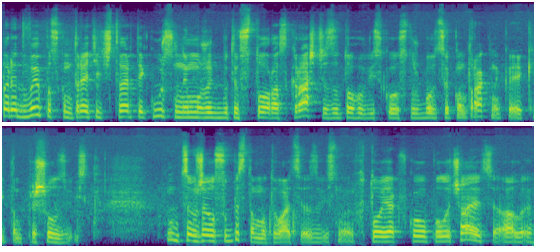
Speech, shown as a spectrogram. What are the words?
перед випуском, третій, четвертий курс, вони можуть бути в 100 раз краще за того військовослужбовця-контрактника, який там прийшов з військ. Ну, це вже особиста мотивація, звісно. Хто як в кого виходить, але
